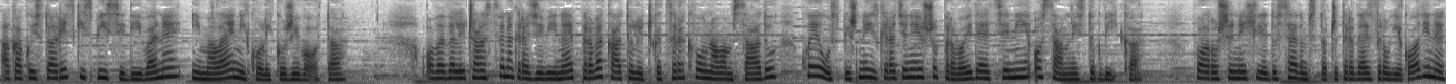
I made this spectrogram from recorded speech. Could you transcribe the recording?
a kako istorijski spisi divane imala je nikoliko života. Ova veličanstvena građevina je prva katolička crkva u Novom Sadu koja je uspješno izgrađena još u prvoj deceniji 18. vika – porušena 1742. godine,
